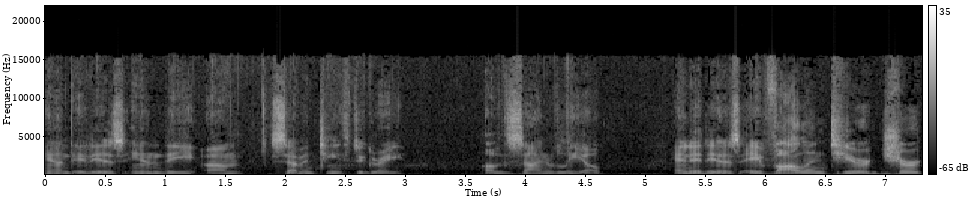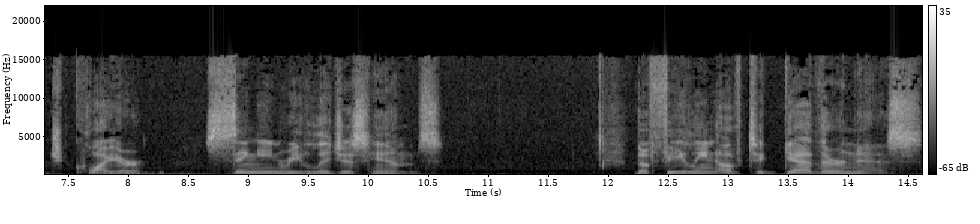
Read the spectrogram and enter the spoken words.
and it is in the um, 17th degree of the sign of Leo and it is a volunteer church choir singing religious hymns. The feeling of togetherness,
